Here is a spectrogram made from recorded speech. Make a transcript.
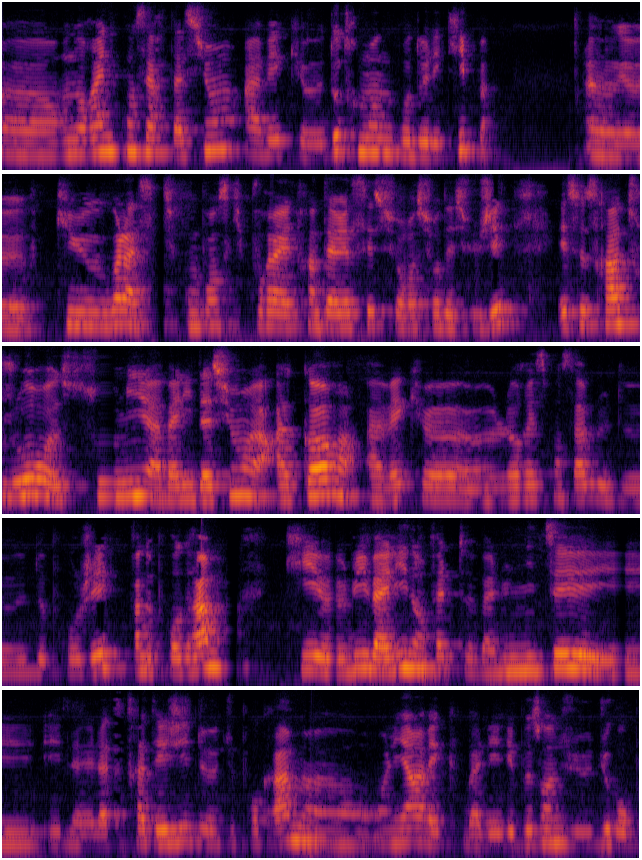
on aura une concertation avec d'autres membres de l'équipe euh, qui, voilà, qu'on pense qu'il pourrait être intéressé sur, sur des sujets. Et ce sera toujours soumis à validation, à accord avec euh, le responsable de, projet, enfin de programme, qui euh, lui valide en fait bah, l'unité et, la, stratégie du programme en lien avec bah, les, besoins du, groupe.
